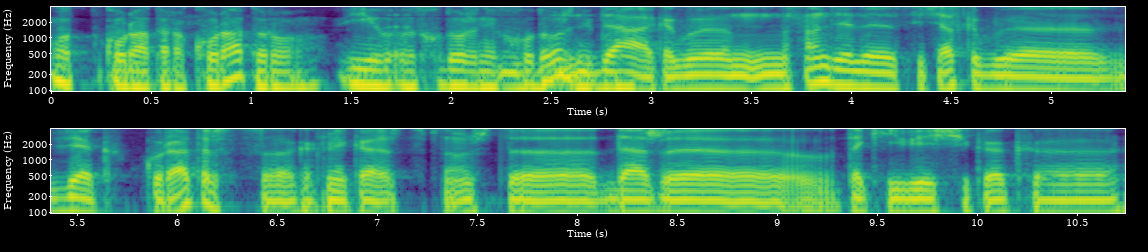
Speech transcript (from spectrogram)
От куратора к куратору и от художника к художнику? Да, как бы на самом деле сейчас как бы век кураторства, как мне кажется, потому что даже такие вещи, как, э,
